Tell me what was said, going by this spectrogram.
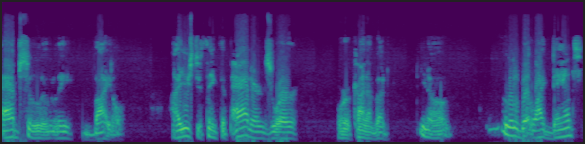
absolutely vital. I used to think the patterns were were kind of a you know a little bit like dance.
